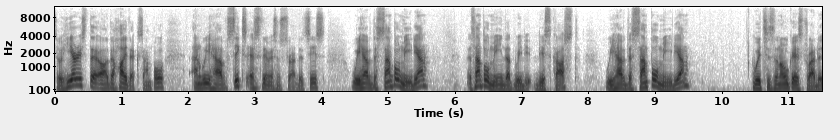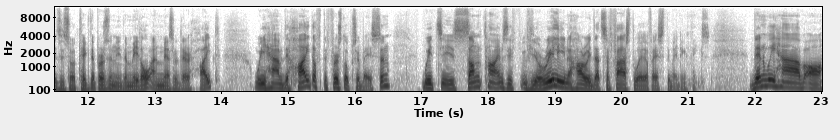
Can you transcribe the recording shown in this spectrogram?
So here is the, uh, the height example and we have six estimation strategies. We have the sample median, the sample mean that we discussed. We have the sample median, which is an okay strategy, so take the person in the middle and measure their height. We have the height of the first observation, which is sometimes, if, if you're really in a hurry, that's a fast way of estimating things. Then we have uh,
